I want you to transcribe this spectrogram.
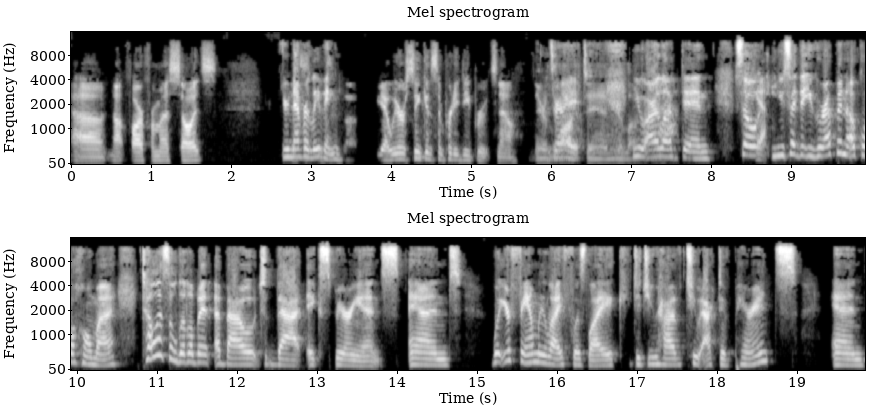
uh, not far from us. So it's you're it's, never leaving. Uh, yeah, we were sinking some pretty deep roots now. You're That's locked right. in. You're locked you are in. locked in. So yeah. you said that you grew up in Oklahoma. Tell us a little bit about that experience and what your family life was like. Did you have two active parents? And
